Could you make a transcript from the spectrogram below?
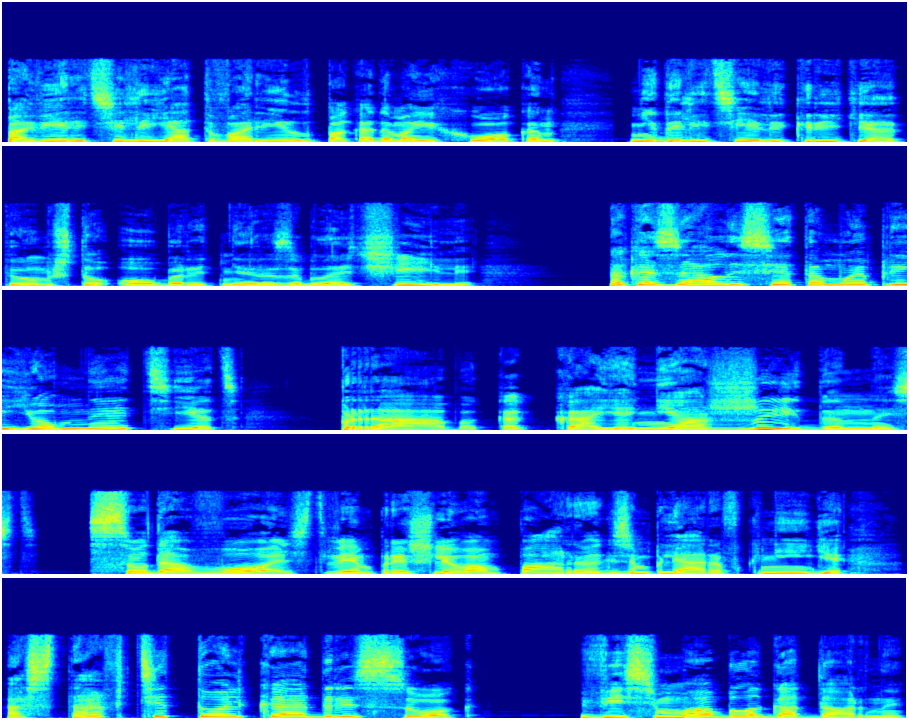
Поверите ли, я творил, пока до моих окон не долетели крики о том, что оборотня разоблачили. Оказалось, это мой приемный отец. Право, какая неожиданность! С удовольствием пришлю вам пару экземпляров книги. Оставьте только адресок. Весьма благодарны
